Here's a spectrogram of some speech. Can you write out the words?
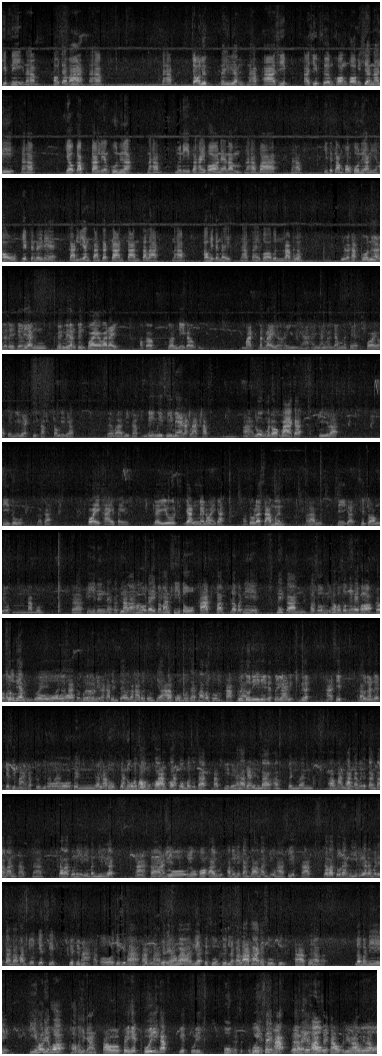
คลิปนี้นะครับเข้าใจมานะครับนะครับเจาะลึกในเรื่องนะครับ อาชีพอาชีพเสริมของพ่อพิเชียนนาลีนะครับ เกี่ยวกับการเลี้ยงคู่เนื้อนะครับมื้อนี้ก็ให้พ่อแนะนำนะครับว่านะครับกิจกรรมของคู่เนื้อนี่เฮาเฮ็ดจังไดแน่การเลี้ยงการจัดการการตลาดนะครับเฮาเฮ็ดจังไดนะครับก็ให้พ่อเพิ่นครับนะผมนี่แหละครับโคเนื้อก็เด็กก็เลี้ยงเครื่องเลี้ยงเครื่องปล่อยว่าได้เขาก็ตอนนี้ก็ มัดมันไว้แล้วให้หาให้หยังมันย่ำนะแต่ปล่อยออกไปนี่แหลกสิครับช่องที่แหลกแต่ว่านี่ครับมีมีซีแม่หลักๆครับอืมอ่าลูกมันออกมากะปีละที่ตัวแล้วก็ปล่อยขายไป ได้อยู่อยังน้อยๆก็ตัวละสามหมื่นสามสี่ก็สิบสองอยู่ ครับผม ก็ปีหนึงเนี่ยก็คือครับว่าเฮาได้ประมาณ4โตวครับ ครับ แล้วบัดนี้ ในการผสมนี่เฮาผสมยังไงพ่อเราสมเทียมโดยโอ้ปศุสัตว์กับเพื่อเขานี่แหละครับ เป็นเจ้าครัที่บผสมเทียมคครัรับบผมบริษัทมาผสม ครับคือตัวนี้นี่ก็ตัวย่างนี่เลือดหาซิปครับ ตัวนั้นเลือดเจ็ดสิบห้าครับตัวอยู่ข้างหลัง โอ้เป็นนะเป็นครับลูกเป็นลูกจากผกรสมมของครับ ของกรมปศุสัตว์ครับสีแดงนะครับ แก๊ส เป็นบาอะเป็นมันบามัน พันธุ์อเมริกันบามันครับ นะครับแต่ว่าตัวนี้นี่มันมีเลือด อ่าครัอ่าบอยู่อยู่ของอเมริกันบามันอยู่50ครับแต่ว่าตัวนั้นมีเลือดอเมริกันบามันอยู่70เจ็ดสิบห้าครับ โอ้75ครับ75เจ็แสดดสงองว่าเลือดจะสูงขึ้นแล้วก็ราคาจะสูงขึ้น ครับผมนะครับ แล้วบัดนี้ขี่เฮาเดี๋ยวพ่อเฮาไปเฮ็ดหยังเอาไปเฮ็ดปุ๋ยครับเฮ็ดปุ๋ย ปลูกปุ๋ยใส่ผักเออใส่ใส่เขาผักใส่เขาดีแล้วดีแล้วโอ้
